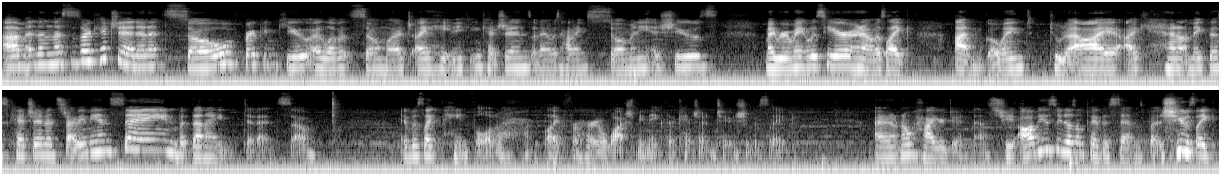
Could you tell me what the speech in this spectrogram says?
Um, and then this is our kitchen, and it's so freaking cute. I love it so much. I hate making kitchens, and I was having so many issues. My roommate was here, and I was like, I'm going to die. I cannot make this kitchen. It's driving me insane. But then I did it, so it was like painful to her, like for her to watch me make the kitchen too. She was like, I don't know how you're doing this. She obviously doesn't play The Sims, but she was like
